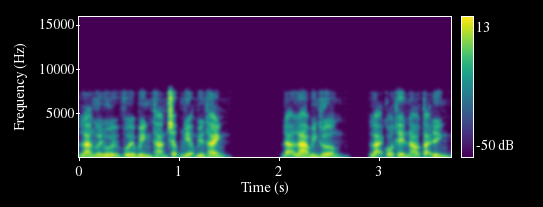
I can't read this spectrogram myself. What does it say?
là ngươi đối với bình thản chấp nghiệm biến thành. Đã là bình thường, lại có thể nào tại đỉnh?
